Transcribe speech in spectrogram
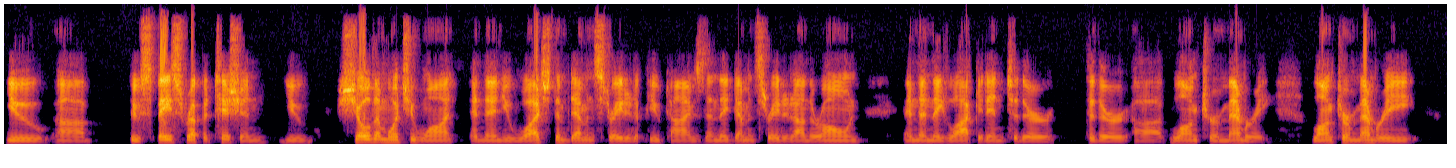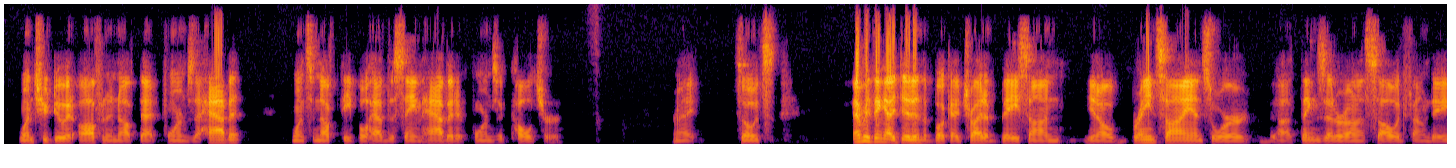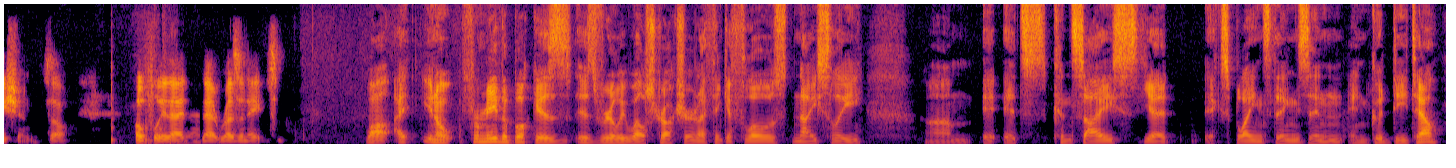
You uh, do space repetition. You show them what you want, and then you watch them demonstrate it a few times. Then they demonstrate it on their own, and then they lock it into their to their uh, long-term memory. Long-term memory. Once you do it often enough, that forms a habit once enough people have the same habit, it forms a culture. Right. So it's everything I did in the book, I try to base on, you know, brain science or uh, things that are on a solid foundation. So hopefully that, that resonates. Well, I, you know, for me, the book is, is really well structured. I think it flows nicely. Um, it, it's concise yet explains things in, in good detail.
